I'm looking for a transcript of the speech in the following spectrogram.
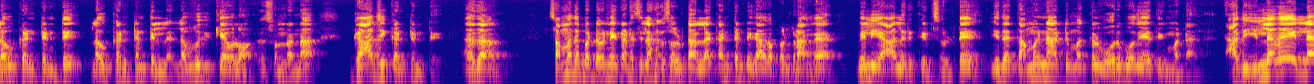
love content love content இல்லை. லவ்வுக்கு கேவலம். அது சொன்னோன்னா காஜி கண்டென்ட்டு அதுதான் சம்மந்தப்பட்டவனே கடைசியில் அங்கே சொல்லிட்டான்ல கண்டென்ட்டுக்காக பண்ணுறாங்க வெளியே ஆள் இருக்குன்னு சொல்லிட்டு. இதை தமிழ்நாட்டு மக்கள் ஒருபோதும் ஏற்றுக்க மாட்டாங்க. அது இல்லவே இல்லை.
